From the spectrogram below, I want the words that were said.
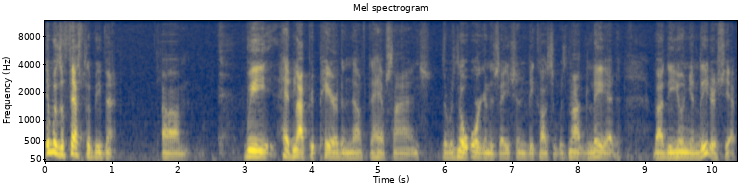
it was a festive event. Um, we had not prepared enough to have signs. There was no organization because it was not led by the union leadership.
